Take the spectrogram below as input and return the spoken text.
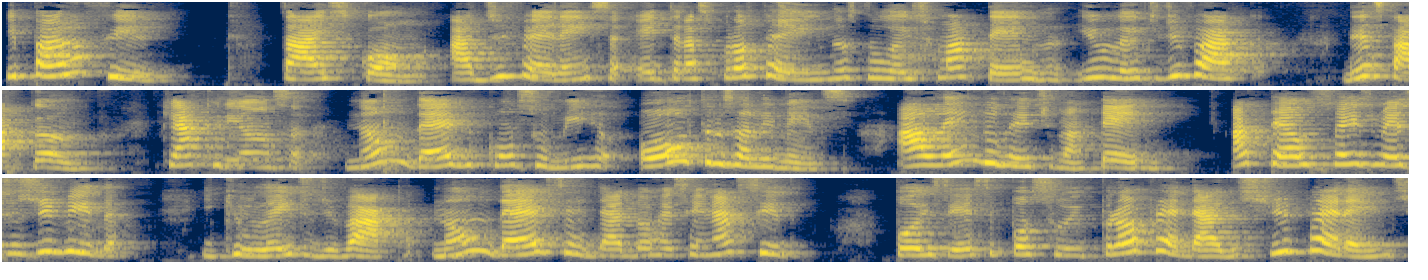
e para o filho, tais como a diferença entre as proteínas do leite materno e o leite de vaca, destacando que a criança não deve consumir outros alimentos além do leite materno até os seis meses de vida e que o leite de vaca não deve ser dado ao recém-nascido, pois esse possui propriedades diferentes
